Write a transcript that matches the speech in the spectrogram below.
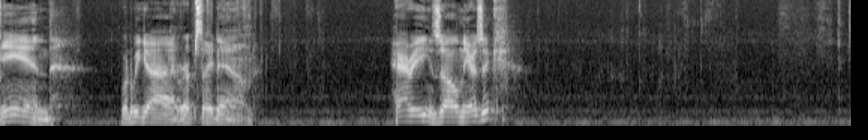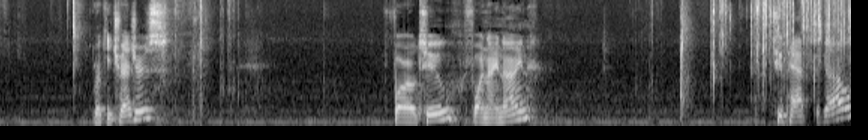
And what do we got? We're upside down. Harry Zalnierzik. Rookie Treasures. 402, 499. Two packs to go.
